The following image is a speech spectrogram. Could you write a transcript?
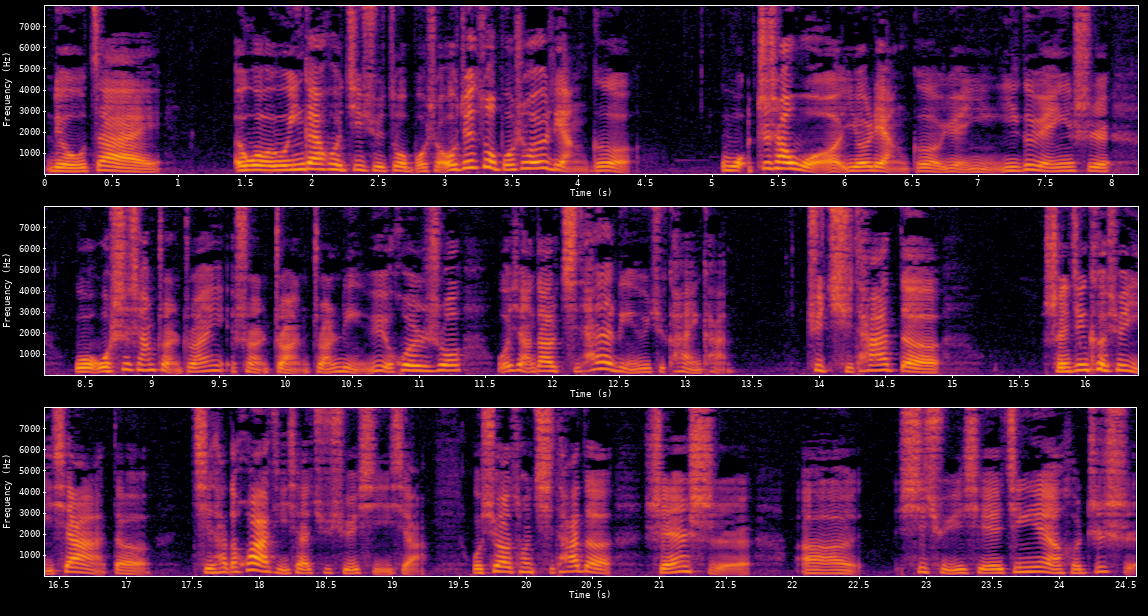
留在，呃，我我应该会继续做博士。我觉得做博士有两个。我至少我有两个原因，一个原因是我我是想转专业、转转转领域，或者说我想到其他的领域去看一看，去其他的神经科学以下的其他的话题下去学习一下。我需要从其他的实验室呃吸取一些经验和知识。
